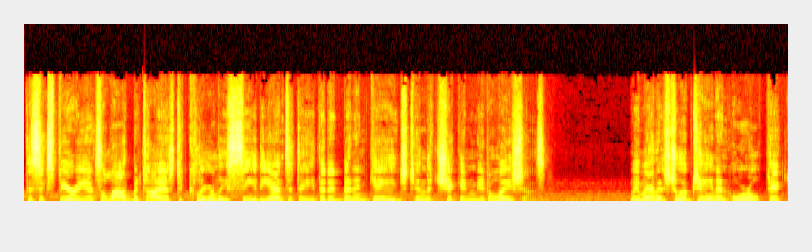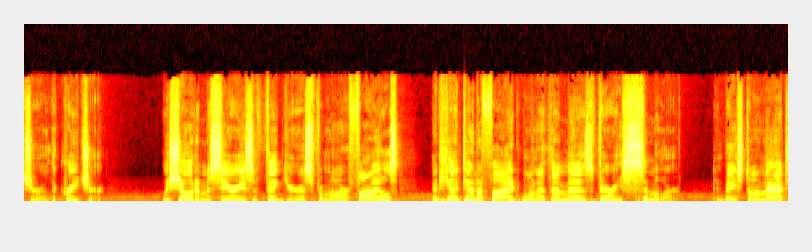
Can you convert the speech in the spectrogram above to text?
This experience allowed Matthias to clearly see the entity that had been engaged in the chicken mutilations. We managed to obtain an oral picture of the creature, we showed him a series of figures from our files, and he identified one of them as very similar, and based on that,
